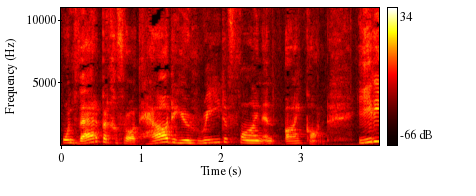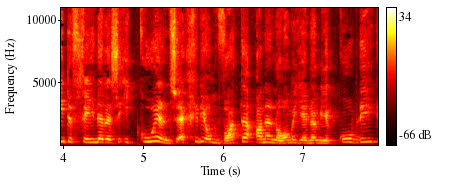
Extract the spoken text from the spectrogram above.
ontwerper gevra het. How do you redefine an icon? Hierdie Defender is 'n ikoon, so ek gee nie om watter ander name jy nou mee kom nie.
